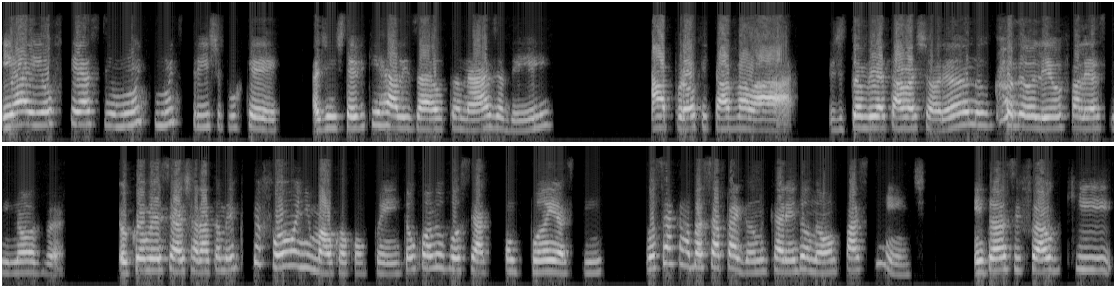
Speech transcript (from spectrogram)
E aí eu fiquei assim muito, muito triste porque a gente teve que realizar a eutanásia dele. A Pro que estava lá também estava chorando. Quando eu olhei, eu falei assim, nossa, eu comecei a chorar também porque foi um animal que eu acompanhei. Então, quando você acompanha assim, você acaba se apegando, querendo ou não, ao paciente. Então, assim, foi algo que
